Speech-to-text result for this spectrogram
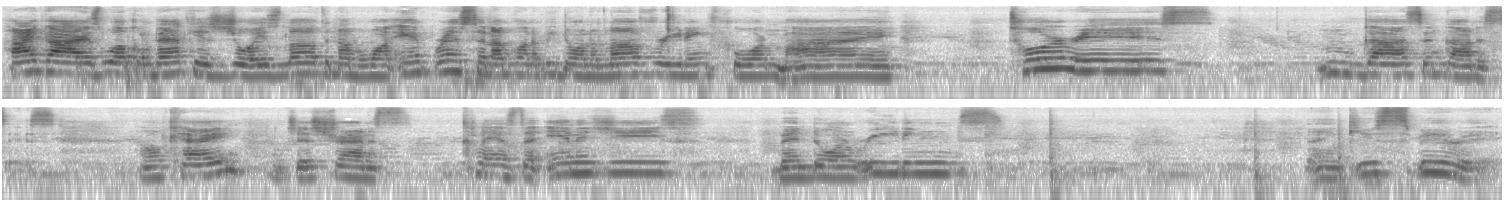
Hi guys, welcome back. It's Joy's Love, the number one empress, and I'm going to be doing a love reading for my Taurus mm, gods and goddesses. Okay, I'm just trying to cleanse the energies. Been doing readings. Thank you, Spirit.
